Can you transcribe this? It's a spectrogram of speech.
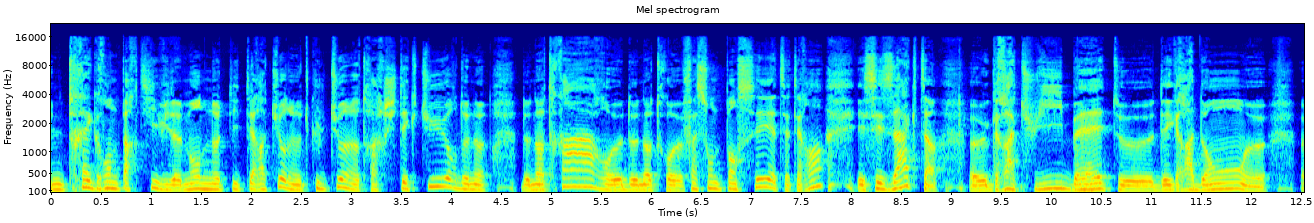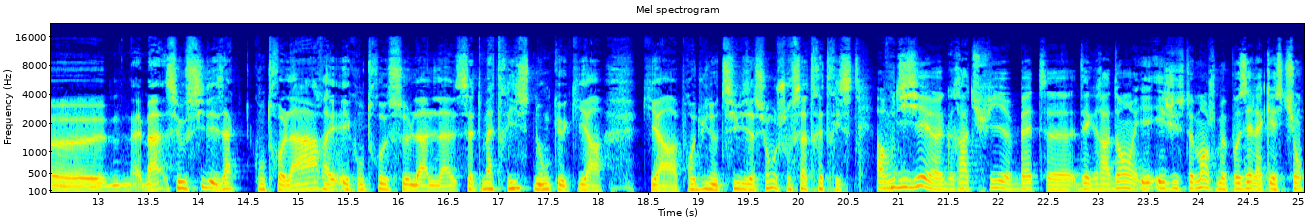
une très grande partie, évidemment, de notre littérature, de notre culture, de notre architecture de notre, de notre art, euh, de notre façon de penser, etc. Et ces actes euh, gratuits, bêtes, euh, dégradants, ben, c'est aussi des actes contre l'art et, contre cette matrice donc qui a, qui a produit notre civilisation. Je trouve ça très triste. Alors vous disiez gratuit, bête, dégradant, et, justement je me posais la question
